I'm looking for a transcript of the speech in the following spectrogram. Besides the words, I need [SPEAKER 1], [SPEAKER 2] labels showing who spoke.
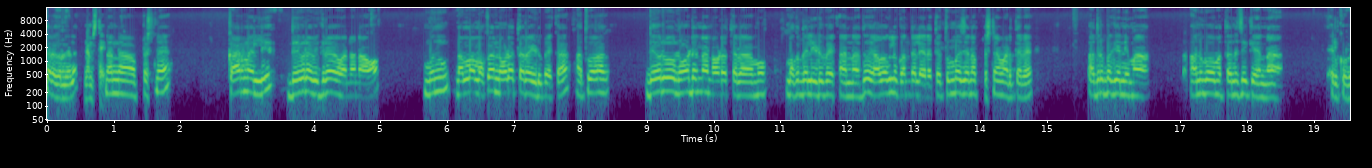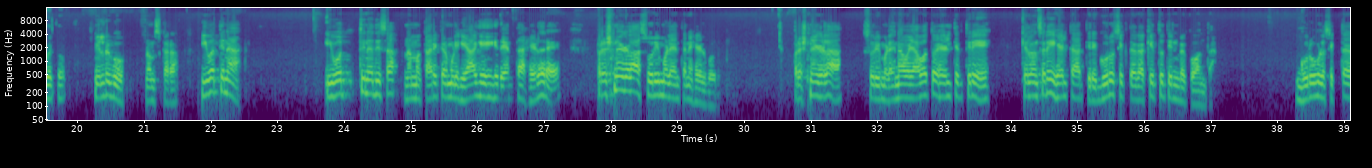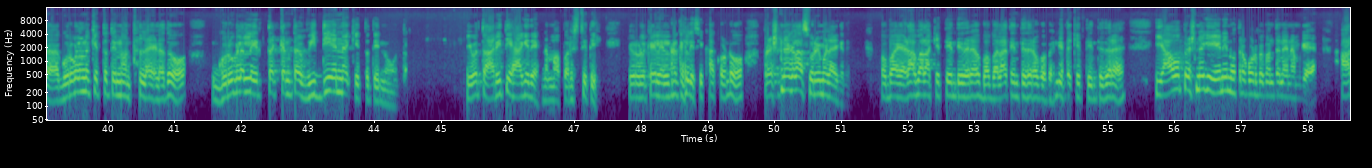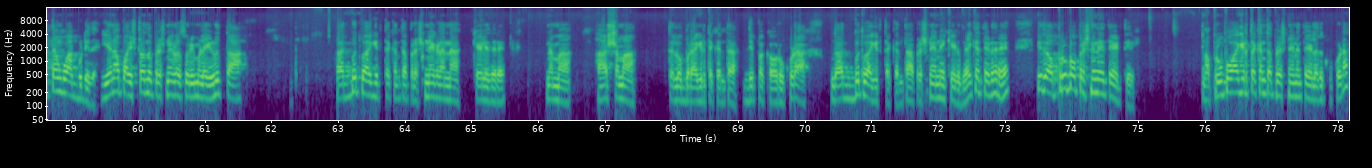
[SPEAKER 1] ನಮಸ್ಕಾರ ಗುರುಗಳೇ.
[SPEAKER 2] ನಮಸ್ತೆ.
[SPEAKER 1] ನನ್ನ ಪ್ರಶ್ನೆ ಕಾರ್ನಲ್ಲಿ ದೇವರ ವಿಗ್ರಹವನ್ನು ನಾವು ಮುನ್ ನಮ್ಮ ಮುಖ ನೋಡೋ ತರ ಇಡಬೇಕಾ? ಅಥವಾ ದೇವರು ನೋಡನ್ನ ನೋಡೋ ತರ ಮುಖದಲ್ಲಿ ಇಡಬೇಕಾ ಅನ್ನೋದು ಯಾವಾಗಲೂ ಗೊಂದಲ ಇರುತ್ತೆ. ತುಂಬಾ ಜನ ಪ್ರಶ್ನೆ ಮಾಡ್ತಾರೆ. ಅದ್ರ ಬಗ್ಗೆ ನಿಮ್ಮ ಅನುಭವ ಮತ್ತು ಅನಿಸಿಕೆಯನ್ನ ಹೇಳ್ಕೋಬೇಕು.
[SPEAKER 2] ಎಲ್ರಿಗೂ ನಮಸ್ಕಾರ. ಇವತ್ತಿನ ಇವತ್ತಿನ ದಿವಸ ನಮ್ಮ ಕಾರ್ಯಕ್ರಮಗಳಿಗೆ ಹೇಗೆ ಹೇಗಿದೆ ಅಂತ ಹೇಳಿದ್ರೆ ಪ್ರಶ್ನೆಗಳ ಸುರಿಮಳೆ ಅಂತಾನೆ ಹೇಳ್ಬೋದು. ಪ್ರಶ್ನೆಗಳ ಸುರಿಮಳೆ. ನಾವು ಯಾವತ್ತೂ ಹೇಳ್ತಿರ್ತೀರಿ, ಕೆಲವೊಂದ್ಸರಿ ಹೇಳ್ತಾ ಇರ್ತೀರಿ, ಗುರು ಸಿಕ್ಕಿದಾಗ ಕಿತ್ತು ತಿನ್ಬೇಕು ಅಂತ. ಗುರುಗಳು ಸಿಕ್ತಾಗ ಗುರುಗಳನ್ನ ಕಿತ್ತು ತಿನ್ನು ಅಂತೆಲ್ಲ ಹೇಳೋದು, ಗುರುಗಳಲ್ಲಿ ಇರ್ತಕ್ಕಂಥ ವಿದ್ಯೆಯನ್ನ ಕಿತ್ತು ತಿನ್ನು ಅಂತ. ಇವತ್ತು ಆ ರೀತಿ ಆಗಿದೆ ನಮ್ಮ ಪರಿಸ್ಥಿತಿ. ಇವ್ರಗಳ ಕೈಲಿ ಎಲ್ಲರ ಕೈಲಿ ಸಿಕ್ಕಾಕೊಂಡು ಪ್ರಶ್ನೆಗಳ ಸುರಿಮಳೆ ಆಗಿದೆ. ಒಬ್ಬ ಎಡ ಬಲ ಕಿತ್ತು ತಿಂತಿದ್ದಾರೆ, ಒಬ್ಬ ಬಲ ತಿಂತಿದ್ದಾರೆ, ಒಬ್ಬ ಬೆನ್ನಿಂದ ಕಿತ್ತು ತಿಂತಿದ್ದಾರೆ. ಯಾವ ಪ್ರಶ್ನೆಗೆ ಏನೇನು ಉತ್ತರ ಕೊಡ್ಬೇಕು ಅಂತಾನೆ ನಮ್ಗೆ ಆತಂಕವಾಗ್ಬಿಟ್ಟಿದೆ ಏನಪ್ಪ, ಇಷ್ಟೊಂದು ಪ್ರಶ್ನೆಗಳ ಸುರಿಮಳೆ ಇರುತ್ತಾ? ಅದ್ಭುತವಾಗಿರ್ತಕ್ಕಂಥ ಪ್ರಶ್ನೆಗಳನ್ನ ಕೇಳಿದರೆ ನಮ್ಮ ಆಶ್ರಮ ತಲೊಬ್ಬರಾಗಿರ್ತಕ್ಕಂಥ ದೀಪಕ್ ಅವರು ಕೂಡ ಒಂದು ಅದ್ಭುತವಾಗಿರ್ತಕ್ಕಂಥ ಪ್ರಶ್ನೆಯನ್ನೇ ಕೇಳಿದ್ರು. ಯಾಕಂತ ಹೇಳಿದ್ರೆ, ಇದು ಅಪರೂಪ ಪ್ರಶ್ನೆನೇ ಅಂತ ಹೇಳ್ತೀರಿ. ಅಪರೂಪವಾಗಿರ್ತಕ್ಕಂಥ ಪ್ರಶ್ನೆ ಅಂತ ಹೇಳೋದಕ್ಕೂ ಕೂಡ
